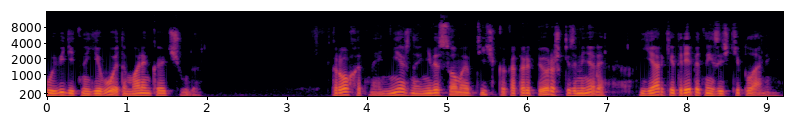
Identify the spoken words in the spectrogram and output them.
увидеть на его это маленькое чудо. Крохотная, нежная, невесомая птичка, которой перышки заменяли яркие трепетные язычки пламени.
